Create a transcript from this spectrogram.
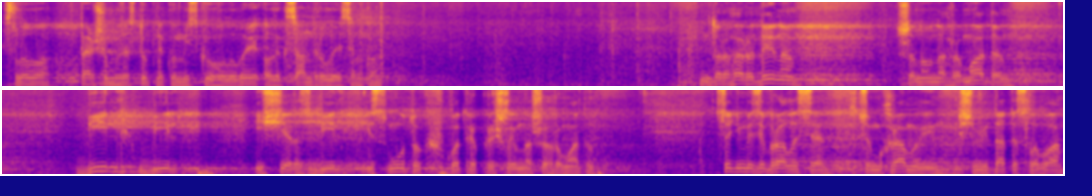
Слово першому заступнику міського голови Олександру Лисенко. Дорога родина, шановна громада, біль, біль і ще раз біль і смуток, вкотре прийшли в нашу громаду. Сьогодні ми зібралися в цьому храмові, щоб віддати слова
